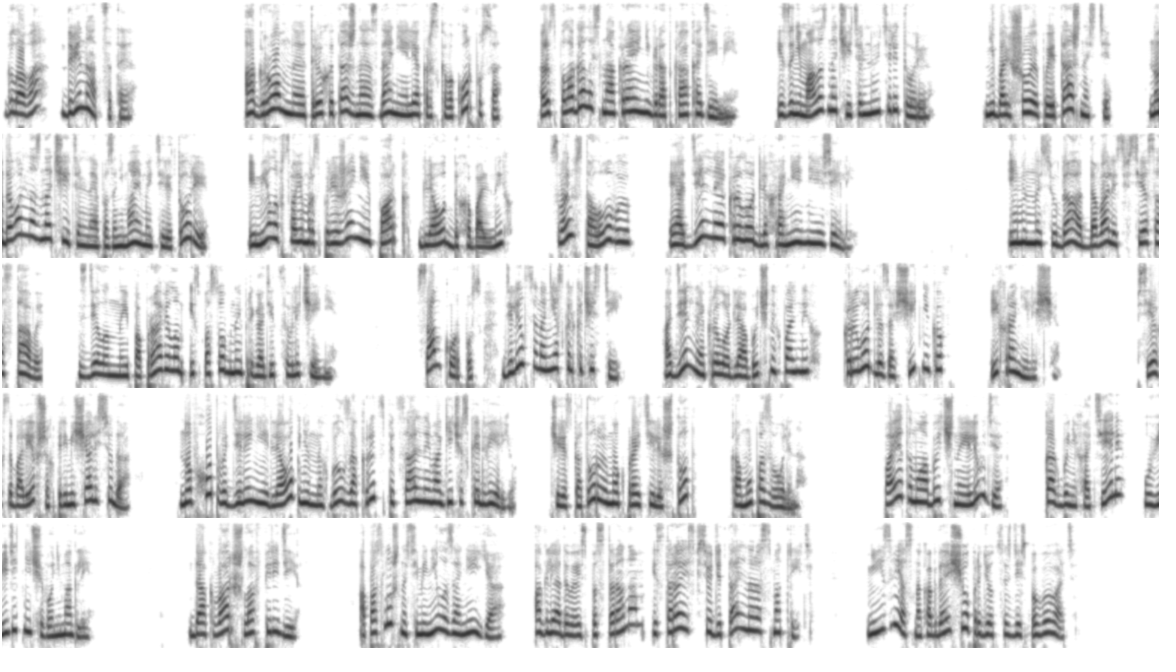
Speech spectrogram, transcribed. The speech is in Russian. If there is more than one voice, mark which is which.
Speaker 1: Глава двенадцатая Огромное трехэтажное здание лекарского корпуса располагалось на окраине городка Академии и занимало значительную территорию. Небольшое по этажности, но довольно значительное по занимаемой территории, имело в своем распоряжении парк для отдыха больных, свою столовую и отдельное крыло для хранения зелий. Именно сюда отдавались все составы, сделанные по правилам и способные пригодиться в лечении. Сам корпус делился на несколько частей. Отдельное крыло для обычных больных, крыло для защитников и хранилище. Всех заболевших перемещали сюда, но вход в отделение для огненных был закрыт специальной магической дверью, через которую мог пройти лишь тот, кому позволено. Поэтому обычные люди, как бы ни хотели, увидеть ничего не могли. Даквар шла впереди, а послушно семенила за ней я, оглядываясь по сторонам и стараясь все детально рассмотреть. Неизвестно, когда еще придется здесь побывать.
